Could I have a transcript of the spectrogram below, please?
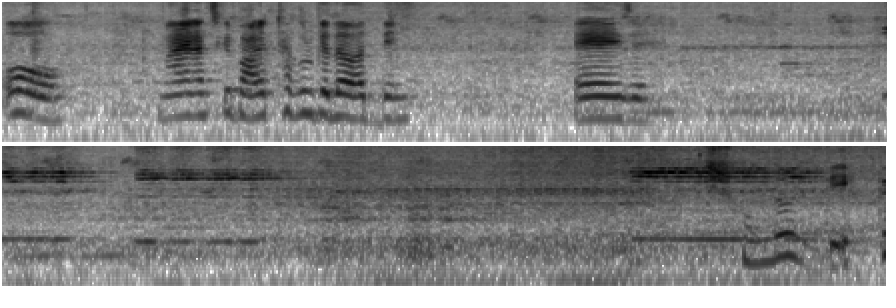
ও। মায়ের আজকে বাড়ির ঠাকুরকে দেওয়ার দিন। এই যে। সুন্দর দেখতে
